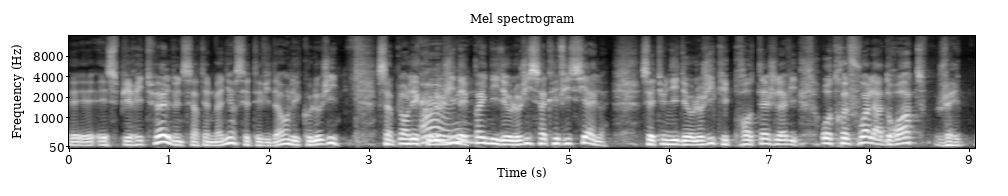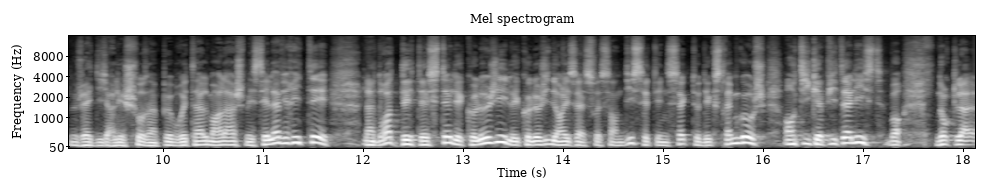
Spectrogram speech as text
et, spirituel d'une certaine manière, c'est évidemment l'écologie. Simplement, l'écologie ah n'est pas une idéologie sacrificielle. C'est une idéologie qui protège la vie. Autrefois, la droite, je vais dire les choses un peu brutalement lâches, mais c'est la vérité. La droite détestait l'écologie. L'écologie dans les années 70, c'était une secte d'extrême gauche, anticapitaliste. Bon, donc la,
